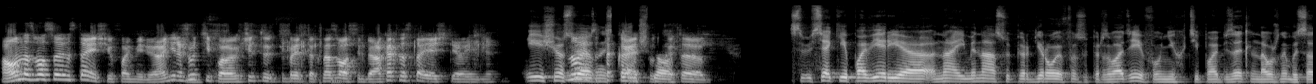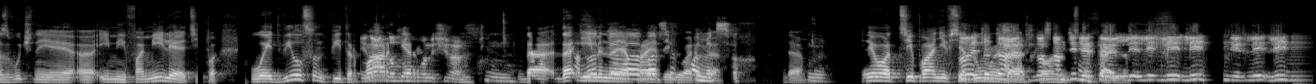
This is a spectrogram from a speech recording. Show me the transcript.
А он назвал свою настоящую фамилию. Они ржут, типа, что ты, блядь, так назвал себя, а как настоящая фамилия? И еще Ну, это связано с такая тем, шутка, что это всякие поверья на имена супергероев и суперзлодеев, у них, типа, обязательно должны быть созвучные э, имя и фамилия, типа, Уэйд Вилсон, Питер и Паркер. букву начинаться. М, Да, да, А, ну, именно это я про это и говорю, комиксах. да. да. И вот, типа, они все ну, это думают, да, да, это что на самом он деле это лень ле- лень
